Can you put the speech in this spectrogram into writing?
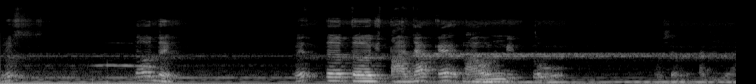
Terus tahu deh. Itu tuh ditanya kayak naon gitu. Terus sampai ka dia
